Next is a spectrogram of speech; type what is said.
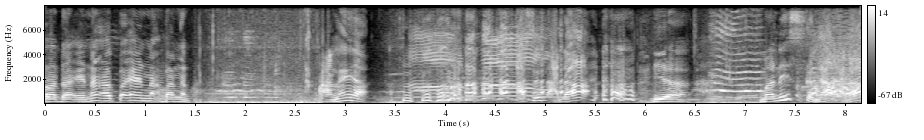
rada enak apa enak banget? Aneh ya? Asin ada, Iya. Manis? kenyal ada.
